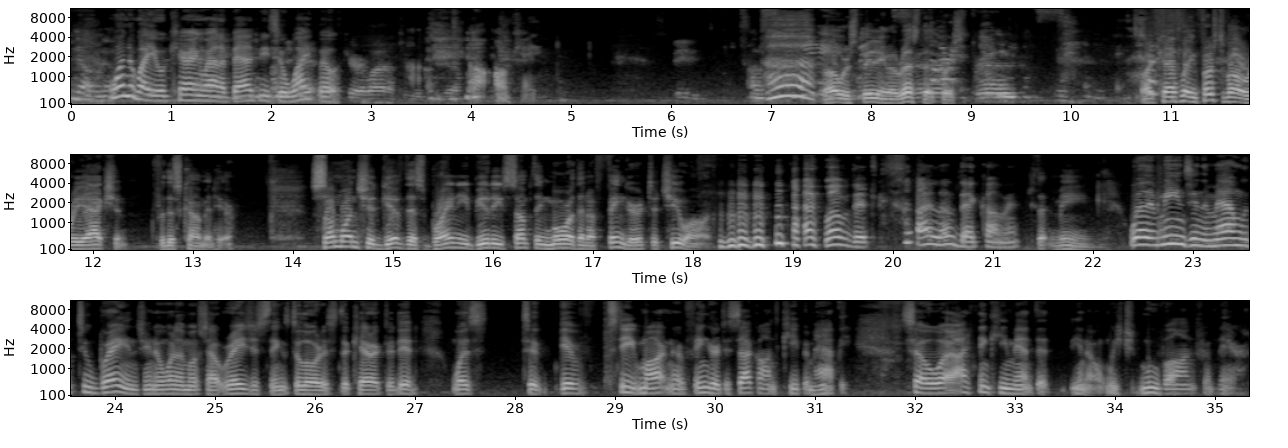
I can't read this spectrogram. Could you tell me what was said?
No, no. Wonder why you were carrying around a bad piece of white North belt. Carolina two weeks ago. Oh, okay. Oh, Oh, we're speeding. Arrest that person. All right, Kathleen, first of all, reaction for this comment here. Someone should give this brainy beauty something more than a finger to chew on. I loved it. I loved that comment. What does that mean? Well, it means in The Man with Two Brains, you know, one of the most outrageous things Dolores, the character, did was to give Steve Martin her finger to suck on to keep him happy. So uh, I think he meant that, you know, we should move on from there.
